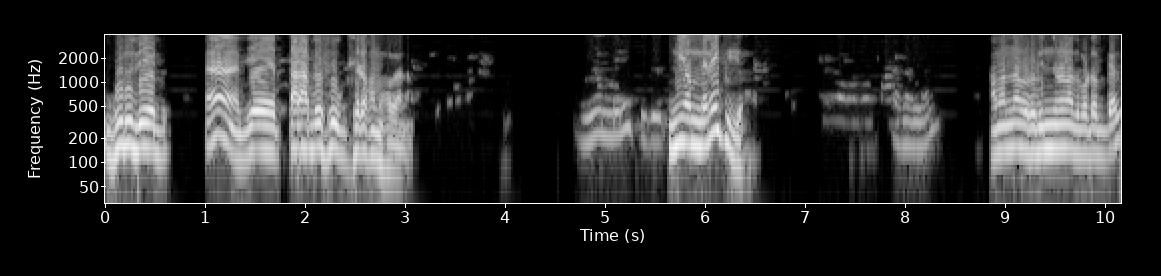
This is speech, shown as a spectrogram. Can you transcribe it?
গুরুদেব হ্যাঁ যে তারা বসুক সেরকম হবে না। নিয়ম মেনেই পুজো। নিয়ম মেনেই পুজো হয়। আমার নাম রবীন্দ্রনাথ বটব্যাল।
